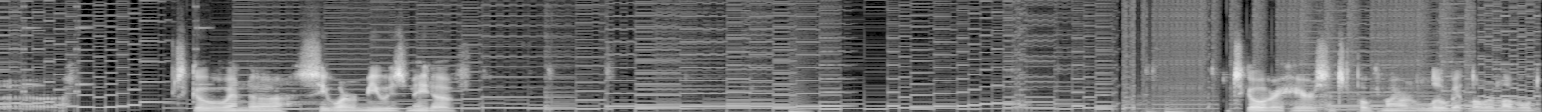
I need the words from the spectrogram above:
Uh, let's go and uh, see what our Mew is made of. Over here since the Pokemon are a little bit lower leveled.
